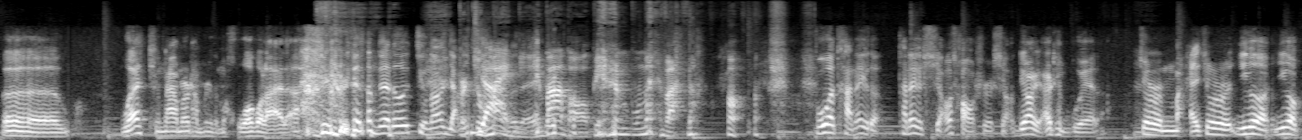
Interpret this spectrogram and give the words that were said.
呃，我也挺纳闷他们是怎么活过来的，就是他们这都经常养家的。你八刀，别人不卖八刀。不过他那个他那个小超市小店也是挺贵的，就是买就是一个一个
